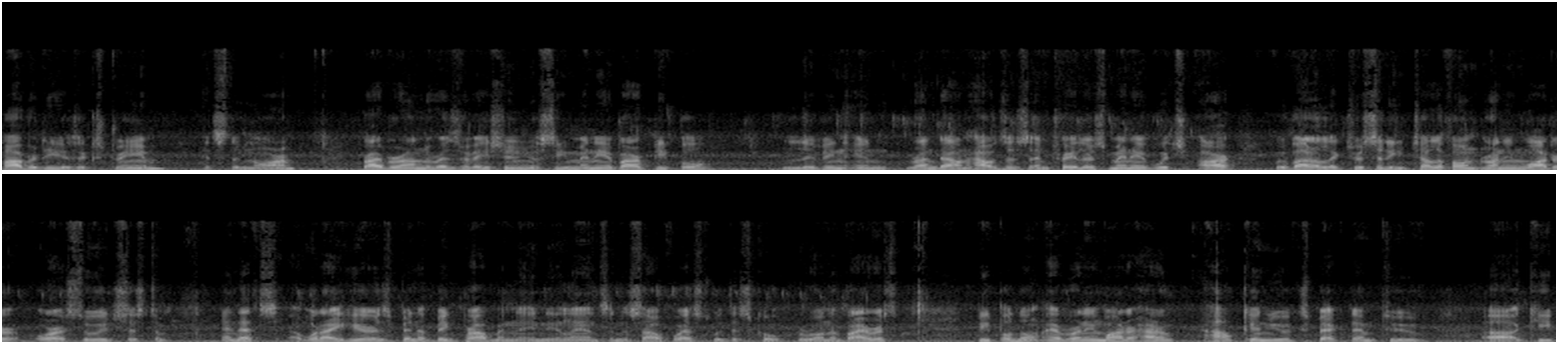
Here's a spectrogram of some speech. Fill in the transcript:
Poverty is extreme, it's the norm. Drive around the reservation and you'll see many of our people living in rundown houses and trailers, many of which are without electricity, telephone, running water, or a sewage system. And that's what I hear has been a big problem in the Indian lands in the Southwest with this coronavirus. People don't have running water. How, how can you expect them to uh, keep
